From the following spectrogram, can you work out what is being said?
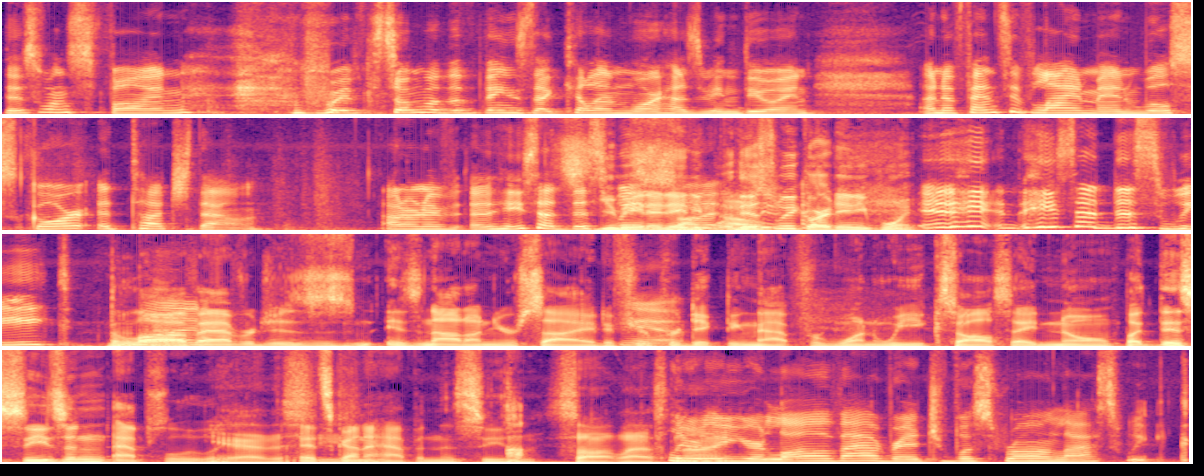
This one's fun with some of the things that Kellen Moore has been doing. An offensive lineman will score a touchdown. I don't know if uh, he said this You week. mean at any but- this week or at any point? It- he, he said this week. The law of averages is, is not on your side if you're Yeah. predicting that for one week. So I'll say no. But this season, absolutely. Yeah, this it's going to happen this season. Saw it last week. Clearly, your law of average was wrong last week.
